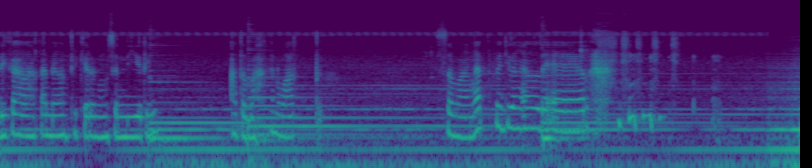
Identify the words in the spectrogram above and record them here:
dikalahkan dengan pikiranmu sendiri atau bahkan waktu. Semangat pejuang LDR.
